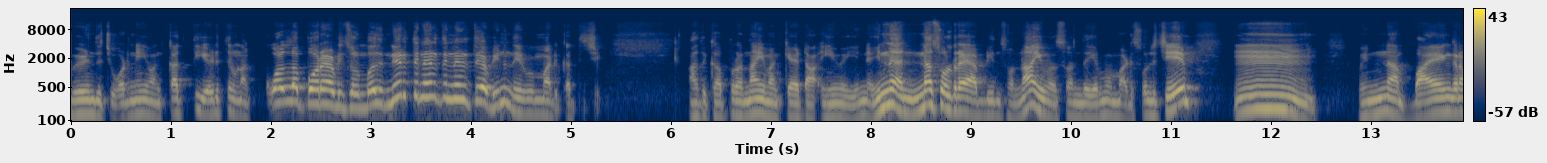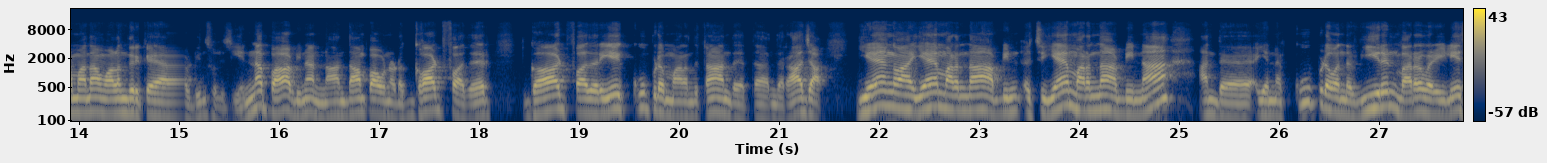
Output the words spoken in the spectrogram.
விழுந்துச்சு. உடனே இவன் கத்தி எடுத்து நான் கொல்ல போறேன் அப்படின்னு சொல்லும்போது நிறுத்து நிறுத்து நிறுத்து அப்படின்னு இந்த மாடு கத்துச்சு. அதுக்கப்புறம் தான் இவன் கேட்டான் இவன் என்ன என்ன என்ன சொல்ற? அப்படின்னு சொன்னா இவன் சொந்த எரும மாடு சொல்லிச்சு உம் என்ன பயங்கரமா தான் வளர்ந்துருக்க அப்படின்னு சொல்லிச்சு. என்னப்பா அப்படின்னா நான் தான்ப்பா உன்னோட காட் ஃபாதர் காட் ஃபாதரையே கூப்பிட மறந்துட்டான் அந்த அந்த ராஜா. ஏங்க ஏன் மறந்தான் அப்படின்னு ஏன் மறந்தான் அப்படின்னா அந்த என்னை கூப்பிட வந்த வீரன் வர வழியிலேயே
